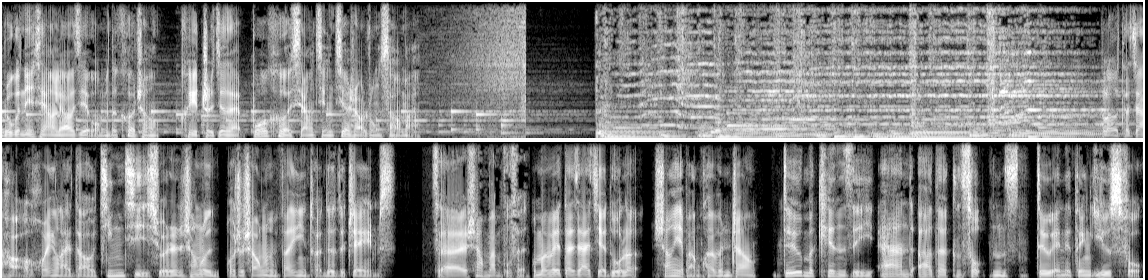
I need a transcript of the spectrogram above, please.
如果您想要了解我们的课程，可以直接在播客详情介绍中扫码。Hello，大家好，欢迎来到《经济学人》商论，我是商论翻译团队的 James。在上半部分，我们为大家解读了商业板块文章 “Do McKinsey and other consultants do anything useful？”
